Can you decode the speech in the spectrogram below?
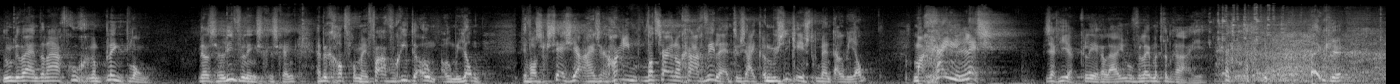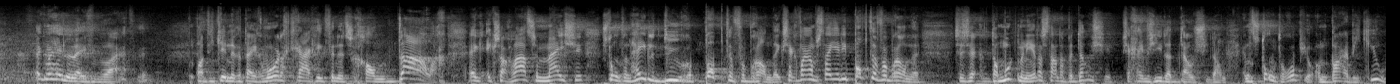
Noemden wij Den Haag vroeger een plinkplong. Dat is een lievelingsgeschenk. Heb ik gehad van mijn favoriete oom, oom Jan. Toen was ik zes jaar. Hij zei, Harry, wat zou je nou graag willen? En toen zei ik, een muziekinstrument, oom Jan. Maar geen les. Hij zegt, hier, klerenlui, je hoeft alleen maar te draaien. Leuk, hè? Heb ik mijn hele leven bewaard. Wat die kinderen tegenwoordig krijgen, ik vind het schandalig. Ik, ik, zag laatst een meisje, stond een hele dure pop te verbranden. Ik zeg, waarom sta je die pop te verbranden? Ze zegt, dat moet meneer, dat staat op het doosje. Ik zeg, even zie dat doosje dan. En het stond erop, joh, een barbecue.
